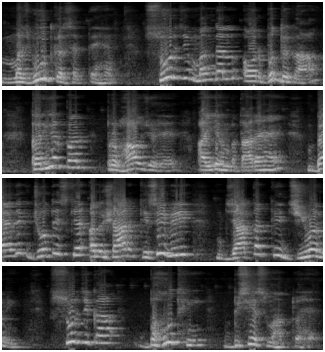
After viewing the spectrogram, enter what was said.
मज़बूत कर सकते हैं। सूर्य, मंगल और बुद्ध का करियर पर प्रभाव जो है, आइए हम बता रहे हैं, वैदिक ज्योतिष के अनुसार किसी भी जातक के जीवन में सूर्य का बहुत ही विशेष महत्व है।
